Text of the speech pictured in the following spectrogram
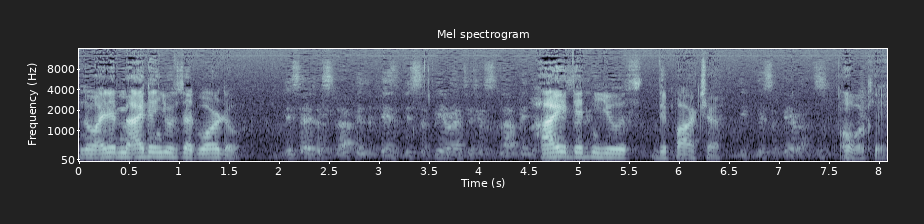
No, I didn't, I didn't use that word though. This is a slap in the face. Disappearance is a slap in the I face. didn't use departure. Disappearance. Oh, okay.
